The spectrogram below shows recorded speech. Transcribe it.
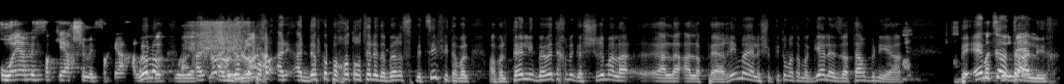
הוא היה מפקח שמפקח על לא, לא, הרבה אני, פרויקטים. אני, לא- דווקא פחות, אני, דווקא פחות רוצה לדבר ספציפית, אבל, אבל תן לי באמת איך מגשרים על, ה, על, ה, על הפערים האלה, שפתאום אתה מגיע לאיזה אתר בנייה, באמצע התהליך,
